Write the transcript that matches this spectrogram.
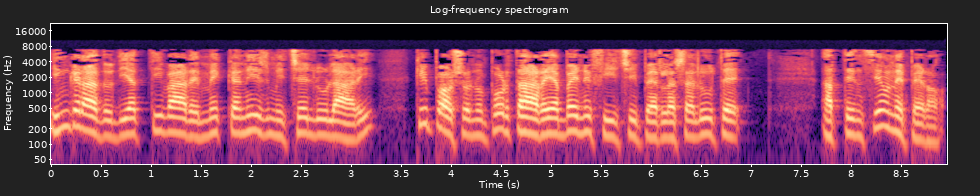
in grado di attivare meccanismi cellulari che possono portare a benefici per la salute. Attenzione però,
